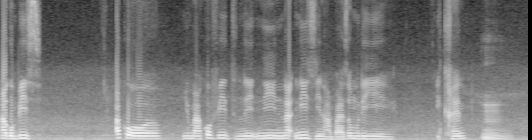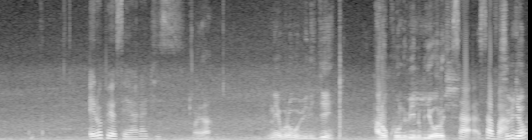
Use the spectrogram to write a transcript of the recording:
ntabwo mbizi. Ariko nyuma ya covid n'izi ntambara zo muri Ukraine. Mm. Europe yose yaragize. Nibura ububirigi hari ukuntu ibintu byoroshye. Si byo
